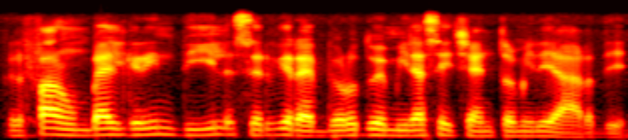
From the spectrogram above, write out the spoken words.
per fare un bel Green Deal servirebbero 2600 miliardi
